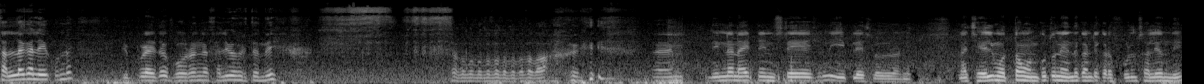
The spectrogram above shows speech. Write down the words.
చల్లగా లేకుండా ఇప్పుడైతే ఘోరంగా చలి పెడుతుంది. అండ్ నిన్న నైట్ నేను స్టే చేసింది ఈ ప్లేస్లో చూడండి. నా చెల్లి మొత్తం వణుకుతున్నాయి ఎందుకంటే ఇక్కడ ఫుల్ చలి ఉంది.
